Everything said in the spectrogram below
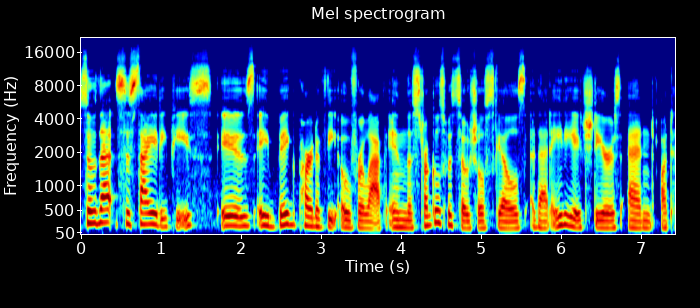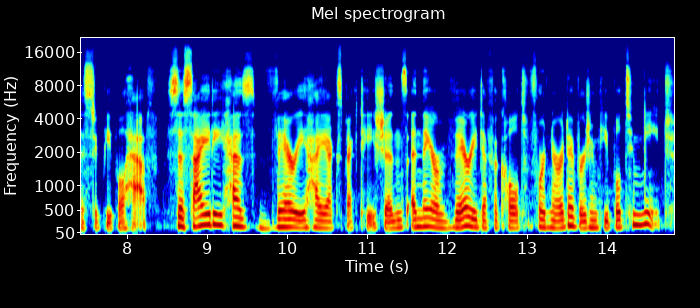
So, that society piece is a big part of the overlap in the struggles with social skills that ADHDers and autistic people have. Society has very high expectations, and they are very difficult for neurodivergent people to meet.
